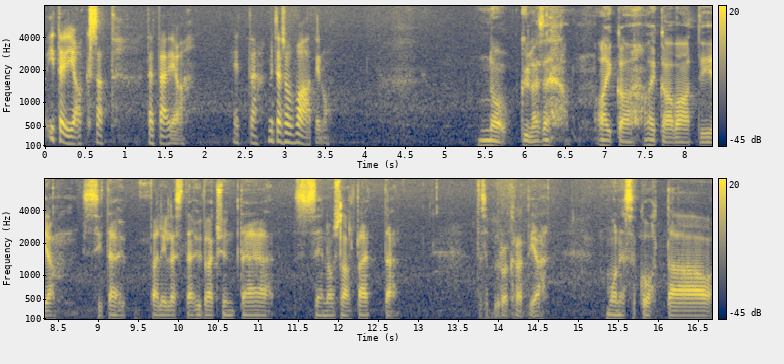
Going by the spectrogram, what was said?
itse jaksat tätä ja että mitä se on vaatinut? No kyllä se aikaa, aikaa vaatii ja sitä välillä sitä hyväksyntää sen osalta, että, että se byrokratia monessa kohtaa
